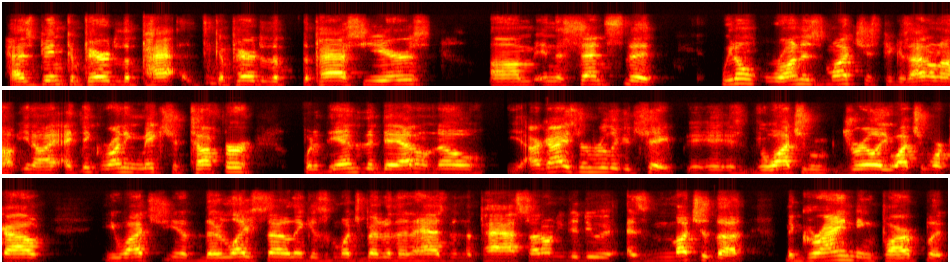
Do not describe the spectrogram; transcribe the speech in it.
has been compared to the past compared to the, the past years. Um, in the sense that we don't run as much just because I don't know. You know, I, I, think running makes you tougher, but at the end of the day, I don't know. Our guys are in really good shape. If you watch them drill, you watch them work out, you watch, you know, their lifestyle. I think is much better than it has been in the past. So I don't need to do as much of the the grinding part, but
